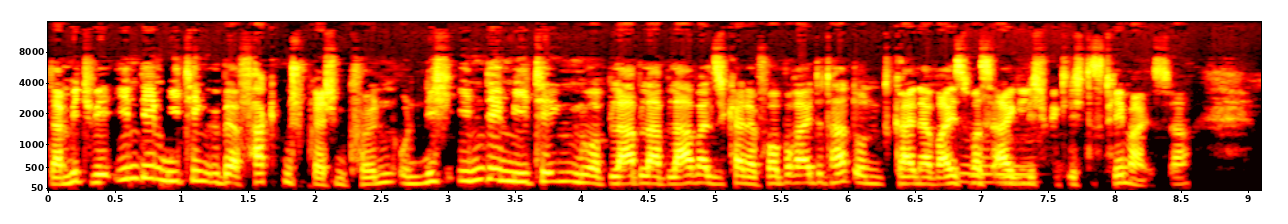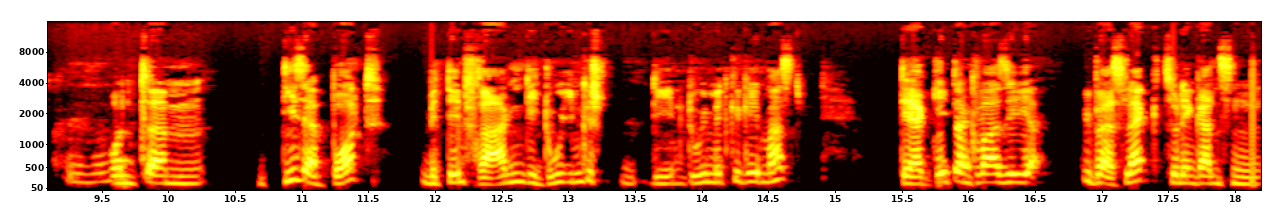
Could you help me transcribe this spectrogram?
damit wir in dem Meeting über Fakten sprechen können und nicht in dem Meeting nur bla bla bla, weil sich keiner vorbereitet hat und keiner weiß, was mhm. eigentlich wirklich das Thema ist. Ja? Mhm. Und ähm, dieser Bot mit den Fragen, die du ihm, die du ihm mitgegeben hast, der geht dann quasi über Slack zu den ganzen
